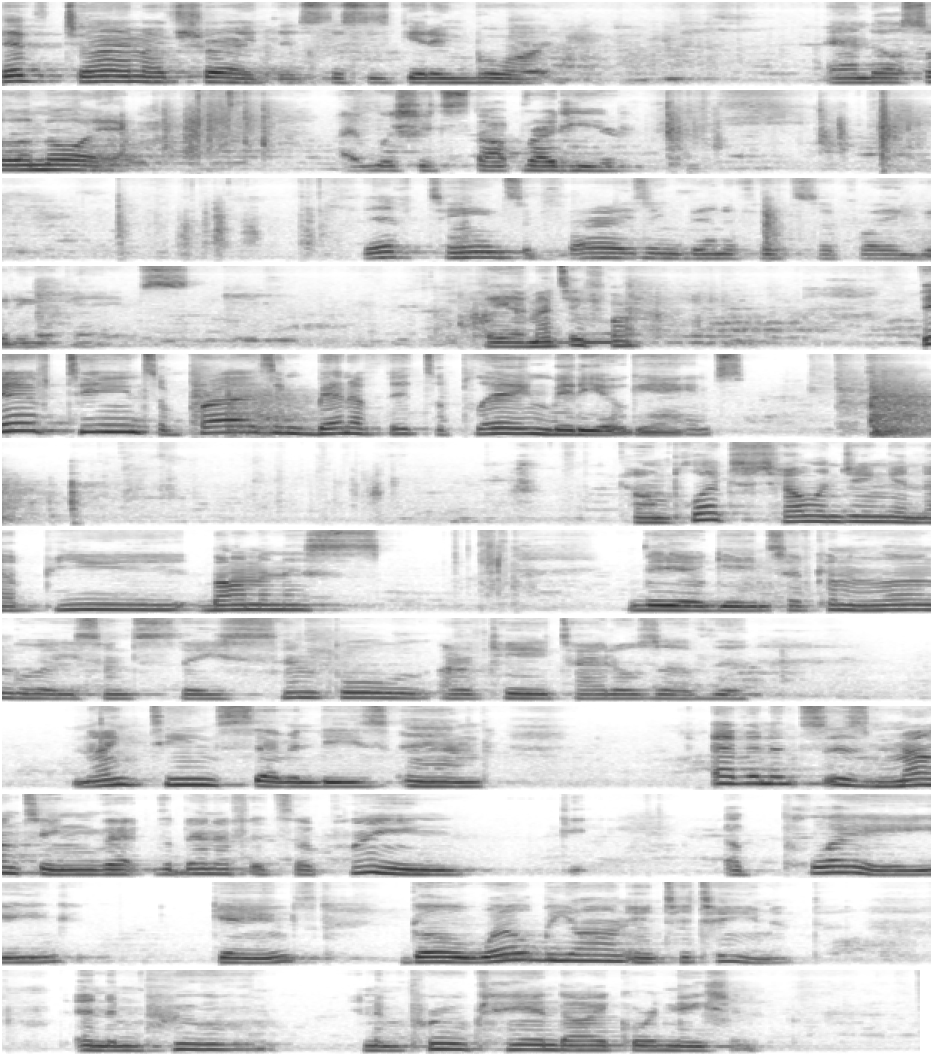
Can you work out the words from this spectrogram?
fifth time I've tried this. This is getting boring. And also annoying. I wish it stopped right here. 15 surprising benefits of playing video games. Oh, yeah, am I too far? 15 surprising benefits of playing video games. Complex, challenging, and abominous video games have come a long way since the simple arcade titles of the 1970s, and evidence is mounting that the benefits of playing of playing games go well beyond entertainment and improve and improved hand-eye coordination.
